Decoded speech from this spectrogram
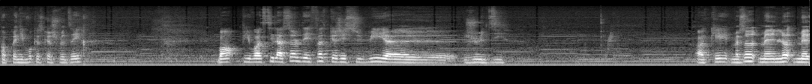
Comprenez-vous ce que je veux dire? Bon, puis voici la seule défaite que j'ai subie euh, jeudi. Ok, mais ça, mais là, mais,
